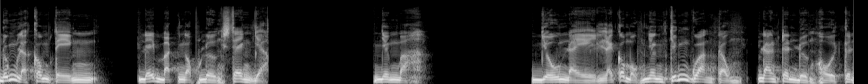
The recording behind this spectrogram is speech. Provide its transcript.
đúng là không tiện Để Bạch Ngọc Đường xen vào. Nhưng mà Vụ này lại có một nhân chứng quan trọng Đang trên đường hồi kinh.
